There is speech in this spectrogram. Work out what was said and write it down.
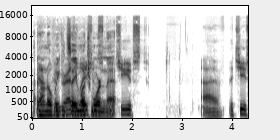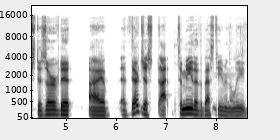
I Yeah, don't know if we can say much more than that. Chiefs, uh, the Chiefs deserved it. I, uh, they're just uh, to me, they're the best team in the league.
